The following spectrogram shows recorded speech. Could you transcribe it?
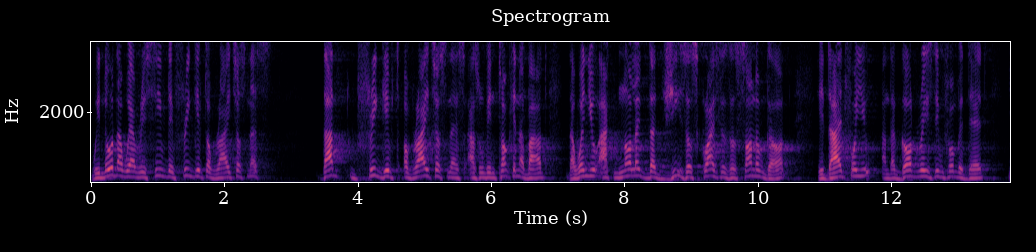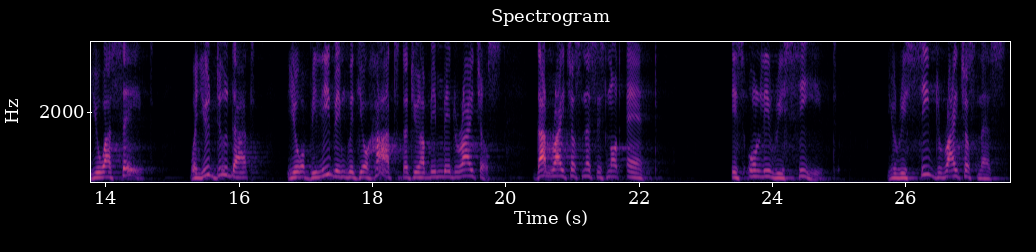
We know that we have received a free gift of righteousness. That free gift of righteousness, as we've been talking about, that when you acknowledge that Jesus Christ is the Son of God, he died for you, and that God raised him from the dead. You are saved. When you do that, you are believing with your heart that you have been made righteous. That righteousness is not earned, it's only received. You received righteousness,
